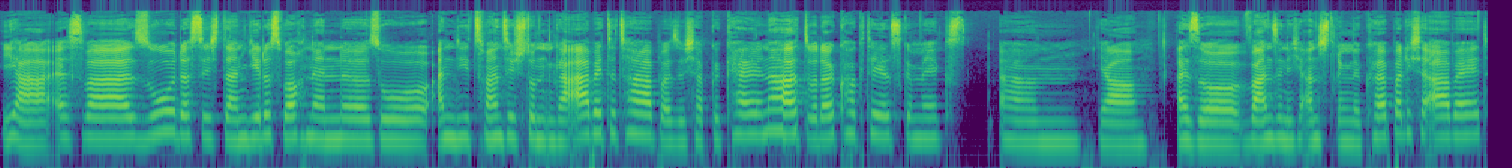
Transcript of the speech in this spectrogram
Ja, es war so, dass ich dann jedes Wochenende so an die 20 Stunden gearbeitet habe. Also ich habe gekellnert oder Cocktails gemixt. Ähm, ja, also wahnsinnig anstrengende körperliche Arbeit,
